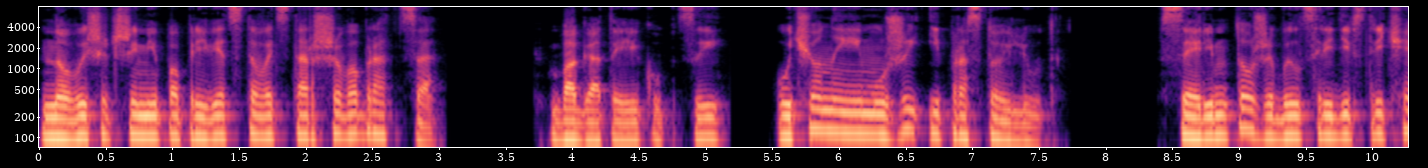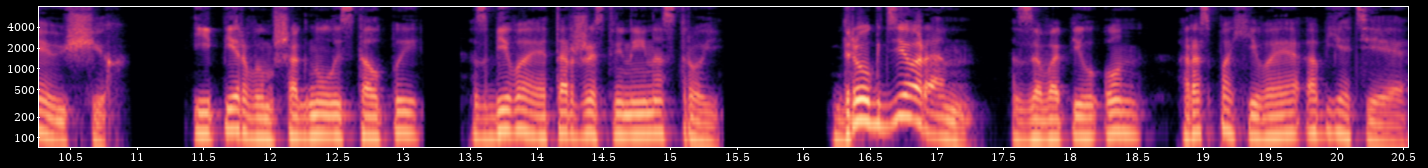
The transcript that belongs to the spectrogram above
но вышедшими поприветствовать старшего братца. Богатые купцы, ученые мужи и простой люд. Сэрим тоже был среди встречающих, и первым шагнул из толпы, сбивая торжественный настрой. «Друг Деран!» – завопил он, распахивая объятия.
